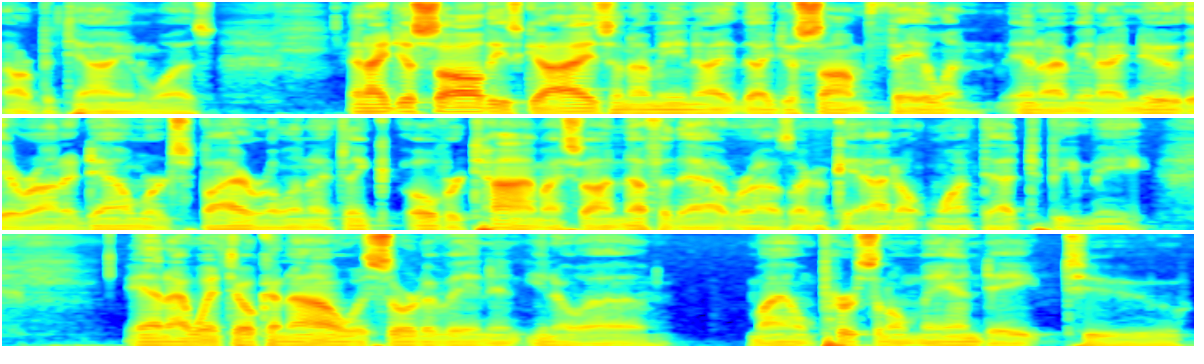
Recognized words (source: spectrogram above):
our battalion was. And I just saw these guys, and I mean, I, I just saw them failing. And I mean, I knew they were on a downward spiral. And I think over time, I saw enough of that where I was like, okay, I don't want that to be me. And I went to Okinawa with sort of an, you know, uh, my own personal mandate to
